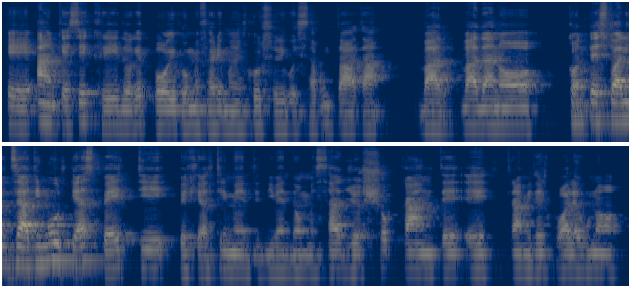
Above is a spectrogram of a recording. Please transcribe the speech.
e anche se credo che poi, come faremo nel corso di questa puntata, va- vadano contestualizzati molti aspetti perché altrimenti diventa un messaggio scioccante e tramite il quale uno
